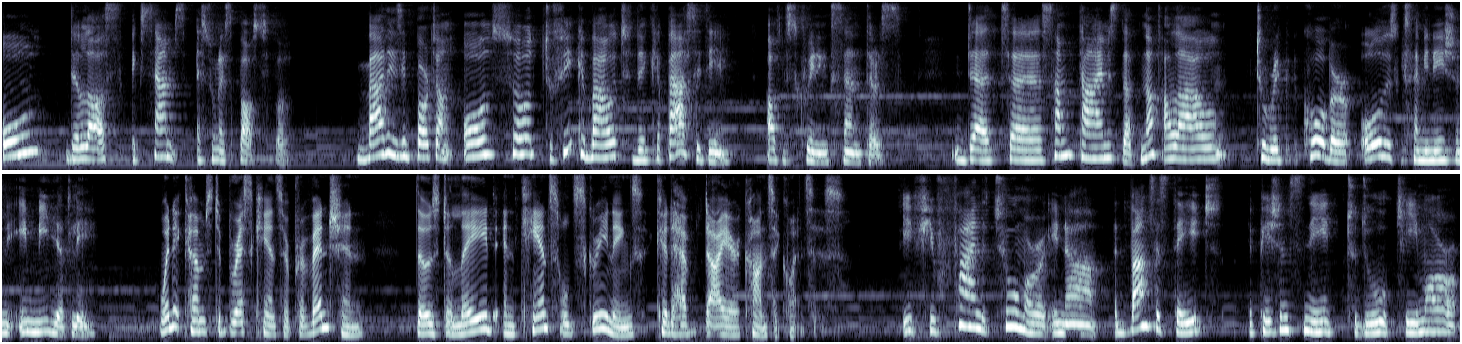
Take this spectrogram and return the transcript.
all the lost exams as soon as possible. But it's important also to think about the capacity of the screening centers that uh, sometimes does not allow to recover all this examination immediately. When it comes to breast cancer prevention, those delayed and canceled screenings could have dire consequences. If you find a tumor in an advanced stage, the patients need to do chemo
